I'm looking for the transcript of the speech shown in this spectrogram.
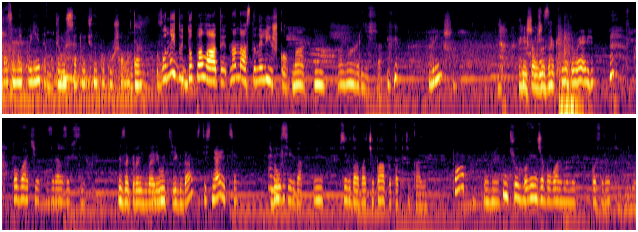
зразу ми поїдемо? Ти усе точно покушала? Да. Вони йдуть до палати на Настине ліжко. Ма, воно Гріша. Гріша? Гріша вже закрив двері. Побачив зразу всіх. І закрив двері. Утік, да? Стісняється? А не завжди. Він завжди бачить папу, так тікає. Папа? Угу. Нічого. Бо він же буває мене по сороці б'є.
